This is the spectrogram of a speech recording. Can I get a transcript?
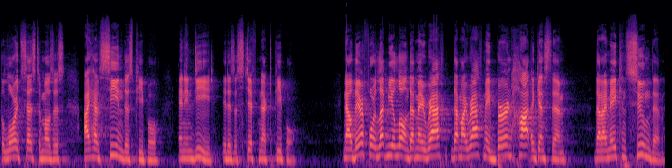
The Lord says to Moses, I have seen this people, and indeed it is a stiff necked people. Now therefore let me alone, that my, wrath, that my wrath may burn hot against them, that I may consume them,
